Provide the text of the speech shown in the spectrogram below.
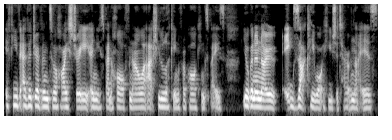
if you've ever driven to a high street and you spent half an hour actually looking for a parking space you're going to know exactly what a huge deterrent that is.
